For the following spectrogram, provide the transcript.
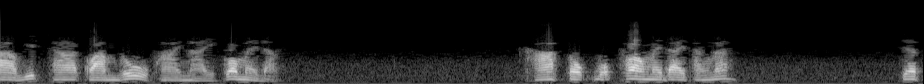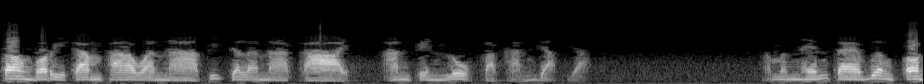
าวิชาความรู้ภายในก็ไม่ได้ ขาดตกบกพร่องไม่ได้ทางนั้น จะต้องบริกรรมภาวนาพิจารณากาย อันเป็นโลกประขันหยาบหยาบมันเห็นแต่เบื้องต้น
